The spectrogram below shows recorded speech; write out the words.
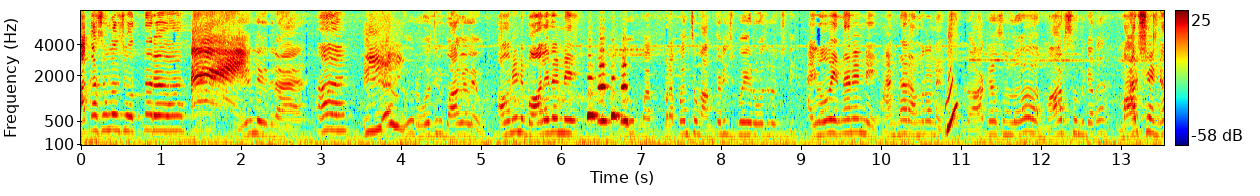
ఆకాశంలో చూస్తున్నారా? ఏం లేదురా. రోజులు బాగాలేవు. అవునండి బాగాలేదండి. ప్రపంచం అంతరించిపోయే రోజులు వచ్చినాయి. అయ్యో విన్నానండి అంటున్నారు అందరూనే. ఇప్పుడు ఆకాశంలో మార్స్ ఉంది కదా. మార్చ్ అండి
